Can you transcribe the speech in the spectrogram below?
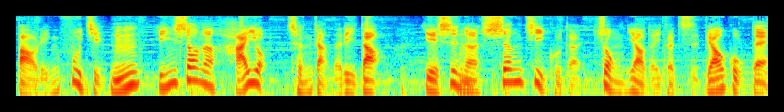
宝林富锦，嗯，营收呢还有成长的力道，也是呢、嗯、生技股的重要的一个指标股，对。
